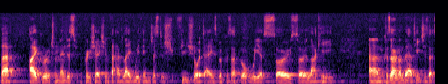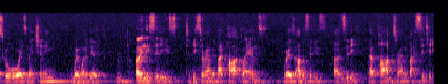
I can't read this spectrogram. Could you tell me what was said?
but I grew a tremendous appreciation for Adelaide within just a sh- few short days because I thought we are so, so lucky. Um, because I remember our teachers at school always mentioning we're one of the only cities to be surrounded by parklands, whereas other cities are city are parks surrounded by city.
